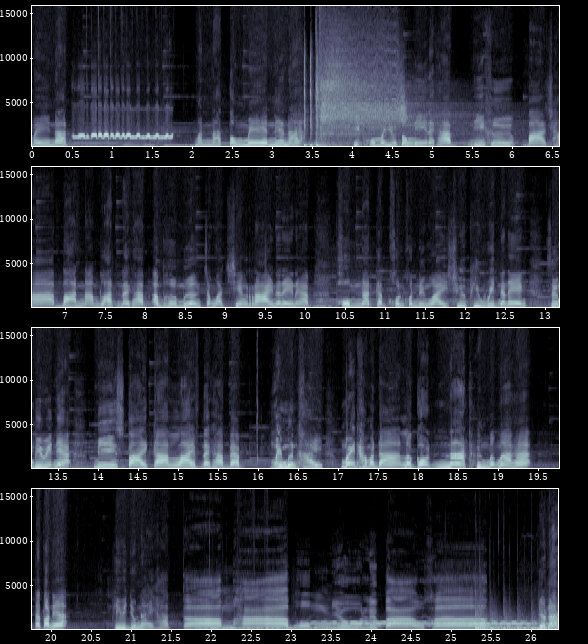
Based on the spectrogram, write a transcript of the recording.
ไม่นัด มันนัดตรงเมนเนี่ยนะ ที่ผมมาอยู่ตรงนี้นะครับ นี่คือป่าช้าบ้านน้ำลัดนะครับอำเภอเมืองจังหวัดเชียงรายนั่นเองนะครับ ผมนัดกับคนคนหนึ่งไว้ชื่อพี่วิทย์นั่นเอง ซึ่งพี่วิทย์เนี่ยมีสไตล์การไลฟ์นะครับแบบไม่เหมือนใครไม่ธรรมดาแล้วก็น่าทึ่งมากๆฮะแต่ตอนเนี้ยพี่วิทย์อยู่ไหนครับ ตามหาผมอยู่หรือเปล่าครับ เดี๋ยวนะ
